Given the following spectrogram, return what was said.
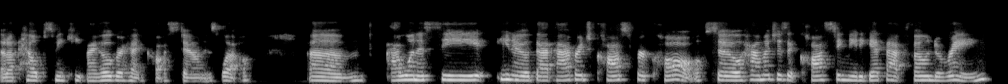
That helps me keep my overhead costs down as well. Um, I want to see, you know, that average cost per call. So how much is it costing me to get that phone to ring?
